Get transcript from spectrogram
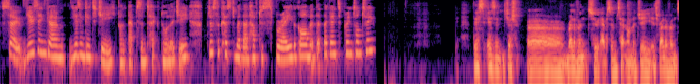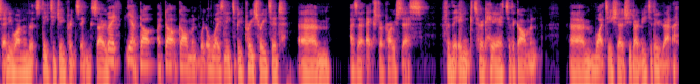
So, using um, using D2G and Epson technology, does the customer then have to spray the garment that they're going to print onto? This isn't just uh, relevant to Epson technology; it's relevant to anyone that's DTG printing. So, right, yeah, a dark a dark garment will always need to be pre-treated um, as an extra process for the ink to adhere to the garment. Um, white t-shirts, you don't need to do that.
